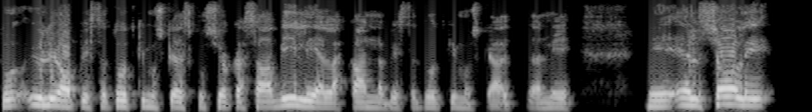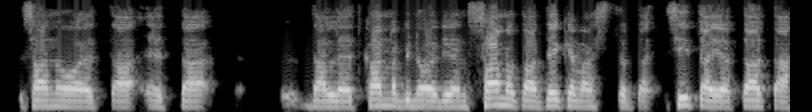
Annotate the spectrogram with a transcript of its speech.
tu- yliopistotutkimuskeskus, joka saa viljellä kannabista tutkimuskäyttöön, niin, niin El Sohli sanoo, että, että tälle, että kannabinoidien sanotaan tekevän sitä, sitä ja tätä,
